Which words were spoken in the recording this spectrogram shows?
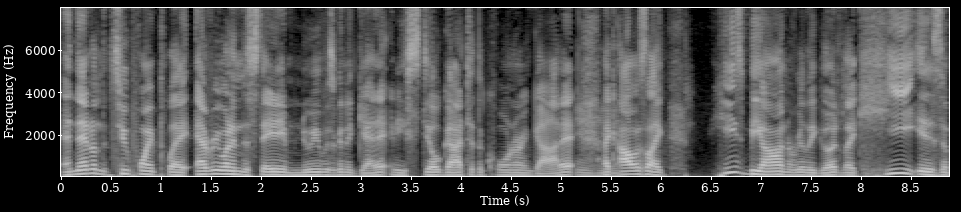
And then on the two point play, everyone in the stadium knew he was going to get it, and he still got to the corner and got it. Mm-hmm. Like I was like, he's beyond really good. Like he is a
